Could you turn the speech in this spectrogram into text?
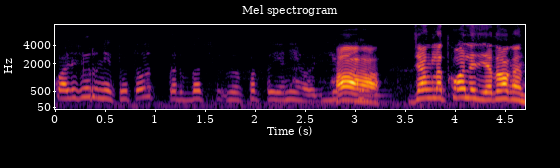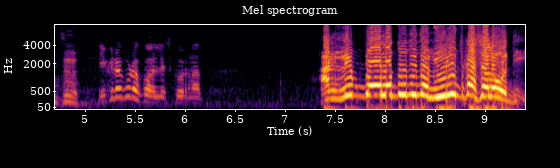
कॉलेजवरून येत होतो तर बस फक्त याने हा हा. दिली. जंगलात कॉलेज या दोघांचं. इकडे कुठं कॉलेज कोरोनात? आणि लिफ्ट द्यायला तू तिथं गिरीच कशाला होती?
